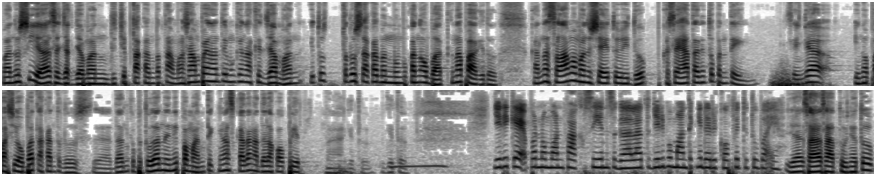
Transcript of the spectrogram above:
manusia sejak zaman diciptakan pertama sampai nanti mungkin akhir zaman itu terus akan menemukan obat. Kenapa gitu? Karena selama manusia itu hidup, kesehatan itu penting. Sehingga inovasi obat akan terus. Ya, dan kebetulan ini pemantiknya sekarang adalah covid. Nah gitu begitu Jadi kayak penemuan vaksin segala tuh jadi pemantiknya dari COVID itu, Pak ya. ya salah satunya tuh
